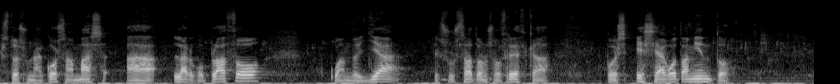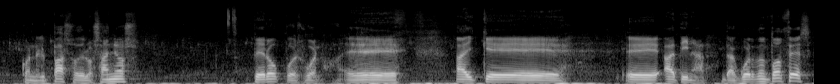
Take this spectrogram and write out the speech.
Esto es una cosa más a largo plazo, cuando ya el sustrato nos ofrezca pues ese agotamiento con el paso de los años, pero pues bueno, eh, hay que eh, atinar, ¿de acuerdo? Entonces,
